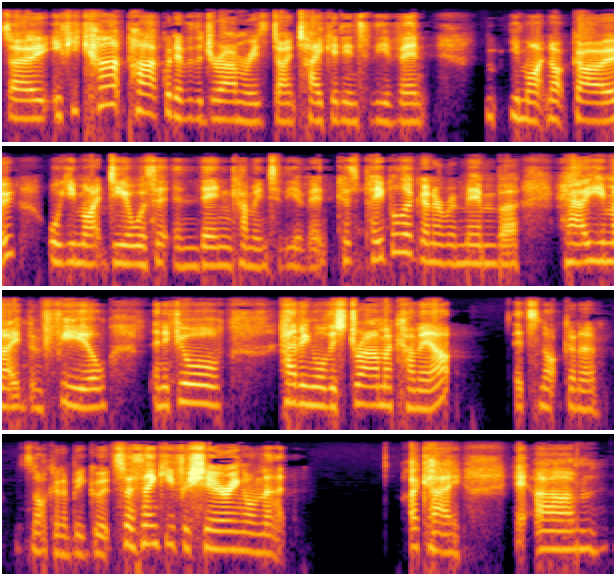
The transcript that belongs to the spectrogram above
So if you can't park whatever the drama is, don't take it into the event. You might not go, or you might deal with it and then come into the event because people are going to remember how you made them feel. And if you're having all this drama come out, it's not going to it's not to be good. So thank you for sharing on that. Okay, um,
